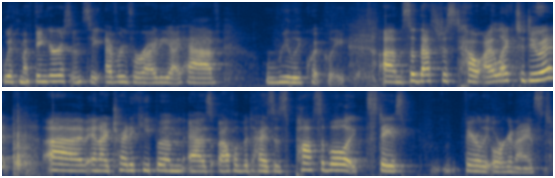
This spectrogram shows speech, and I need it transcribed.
with my fingers and see every variety I have really quickly. Um, so that's just how I like to do it. Um, and I try to keep them as alphabetized as possible. It stays fairly organized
